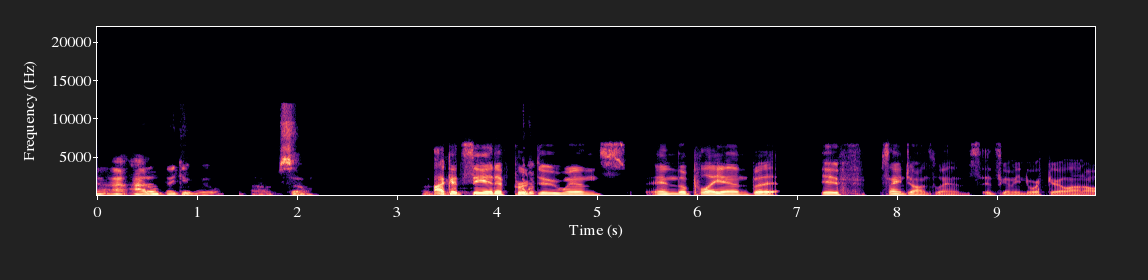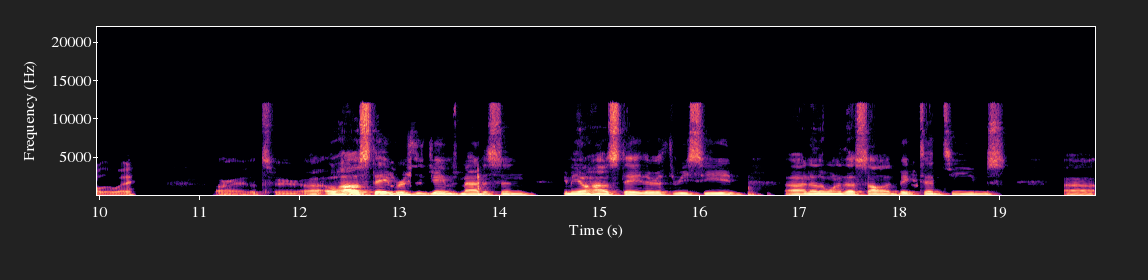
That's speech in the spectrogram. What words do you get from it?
I, I don't think it will. Um, so I could see it if Purdue wins in the play-in, but if St. John's wins, it's gonna be North Carolina all the way. All right, that's fair. Uh, Ohio State versus James Madison. Give me Ohio State. They're a three seed. Uh, another one of those solid Big Ten teams. Uh,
